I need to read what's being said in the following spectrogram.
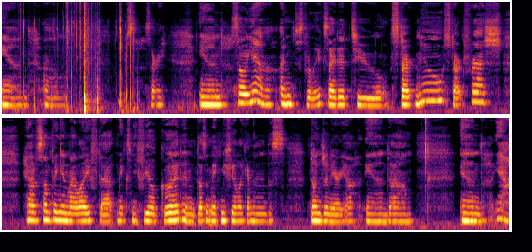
and um, oops sorry and so yeah I'm just really excited to start new start fresh have something in my life that makes me feel good and doesn't make me feel like I'm in this dungeon area and um, and yeah,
